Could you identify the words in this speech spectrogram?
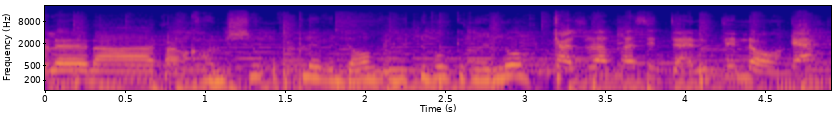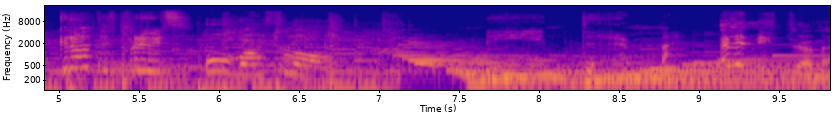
Eller nei penger. Kanskje oppleve en dag uten å bruke briller. Kanskje være president i Norge? Gratis brus. Og vafler. Min drømme. Eller mitt drømme.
